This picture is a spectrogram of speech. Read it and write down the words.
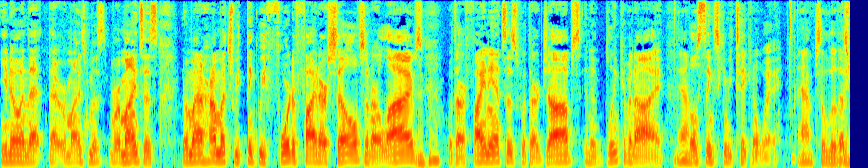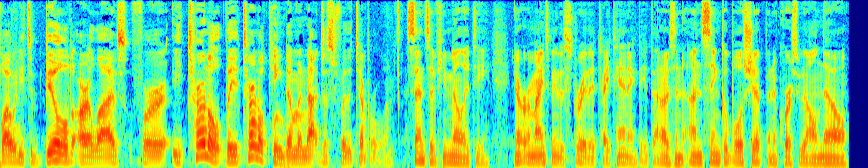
you know, and that that reminds us reminds us no matter how much we think we fortified ourselves and our lives mm-hmm. with our finances, with our jobs, in a blink of an eye, Yeah. those things can be taken away. absolutely That's why we need to build our lives for eternal, the eternal kingdom, and not just for the temporal one. sense of humility. You know, it reminds me of the story of the Titanic. They thought it was an unsinkable ship, and of course, we all know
